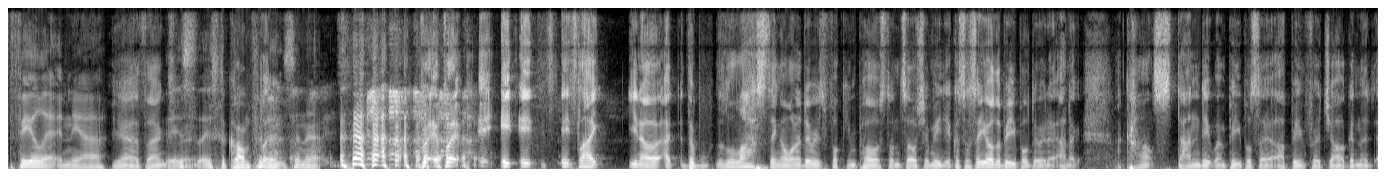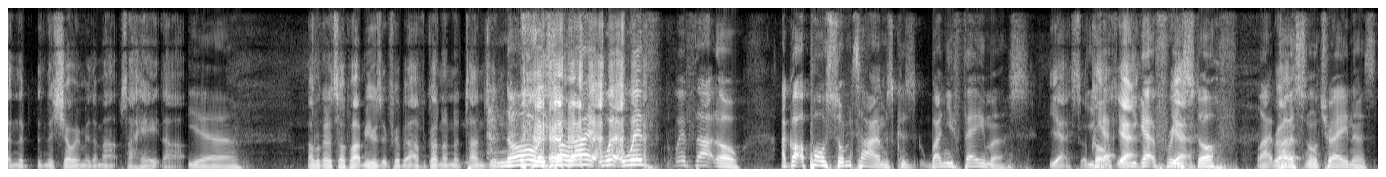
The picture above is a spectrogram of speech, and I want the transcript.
feel it in the air. Yeah, thanks. It's, it's the confidence in it. but but it, it, it's it's like you know I- the, the last thing I want to do is fucking post on social media because I see other people doing it and I, I can't stand it when people say I've been for a jog and, the, and, the, and they're showing me the maps. I hate that. Yeah. Are we going to talk about music for a bit? I've gone on a tangent. No, it's all right. with, with with that though, I got to post sometimes because when you're famous, Yes, of you course. get yeah, you get free yeah. stuff like Right. personal trainers.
